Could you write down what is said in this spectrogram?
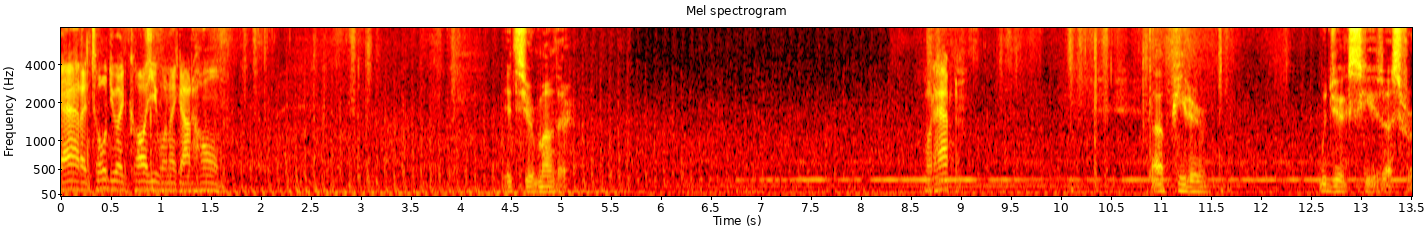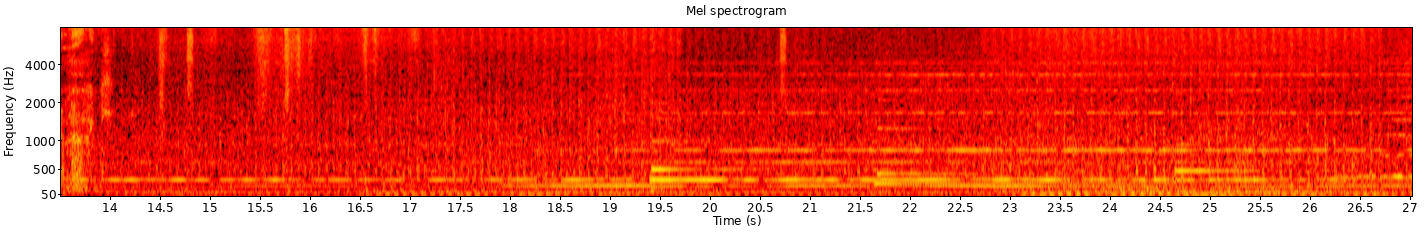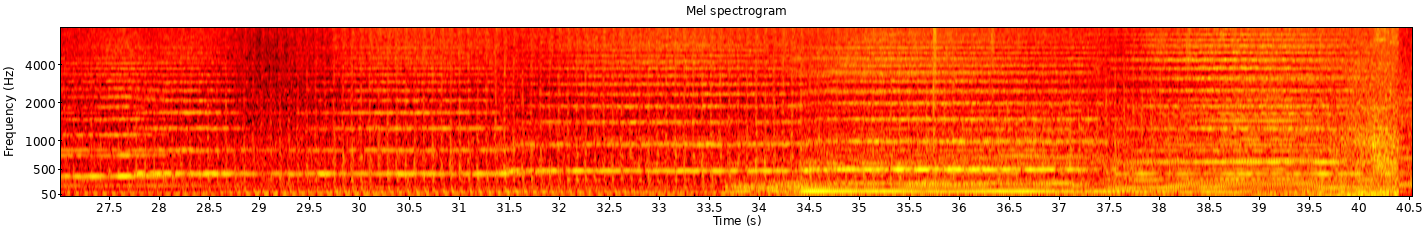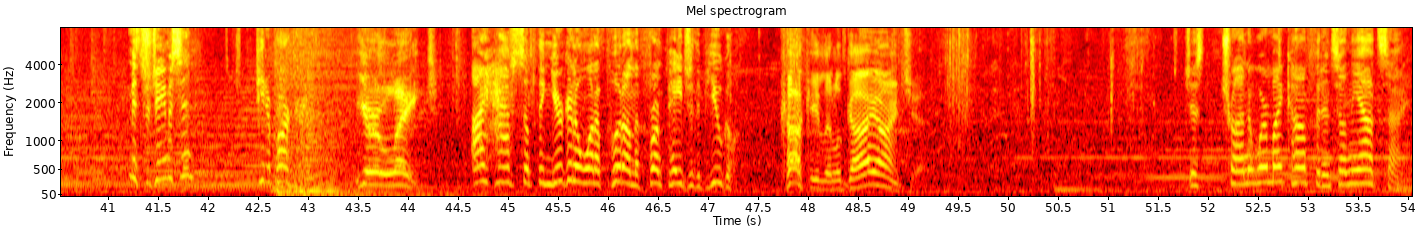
Dad, I told you I'd call you when I got home. It's your mother. What happened? Uh, Peter, would you excuse us for a moment? Mr. Jameson? Peter Parker. You're late. I have something you're gonna want to put on the front page of the Bugle. Cocky little guy, aren't you? Just trying to wear my confidence on the outside.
